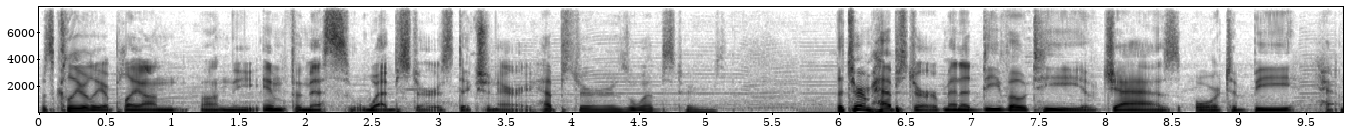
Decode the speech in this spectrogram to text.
was clearly a play on, on the infamous Webster's Dictionary. Hepsters, Websters. The term hepster meant a devotee of jazz or to be hep.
